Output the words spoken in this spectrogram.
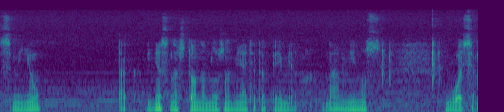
сменю. Так, единственное, что нам нужно менять, это в переменных. Да, минус 8.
